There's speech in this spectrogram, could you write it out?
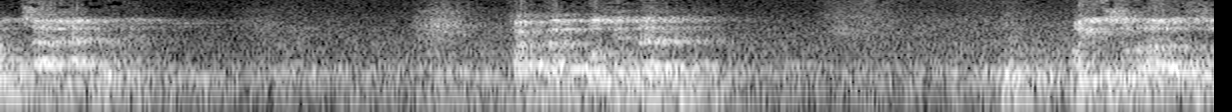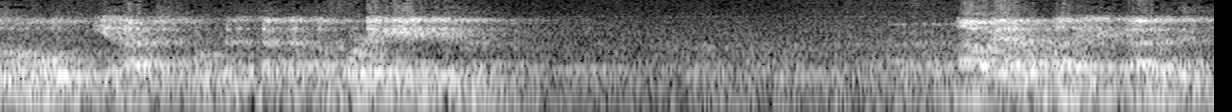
ಒಂದು ಚಾಲನೆ ಕೊಟ್ಟಿದೆ ಪಕ್ಕದಲ್ಲಿ ಕೂತಿದ್ದಾರೆ. ಮೈಸೂರು, ಅರಸರು ಈ ರಾಜ್ಯಕ್ಕೆ ಕೊಟ್ಟಿರ್ತಕ್ಕಂಥ ಕೊಡುಗೆ ಇಲ್ಲ ನಾವ್ಯಾರು ಮರೀಲಿಕ್ಕೆ ಆಗೋದಿಲ್ಲ.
